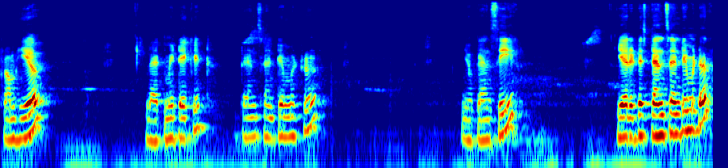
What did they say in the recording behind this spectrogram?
from here. Let me take it 10 centimeter. You can see here it is 10 centimeter.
